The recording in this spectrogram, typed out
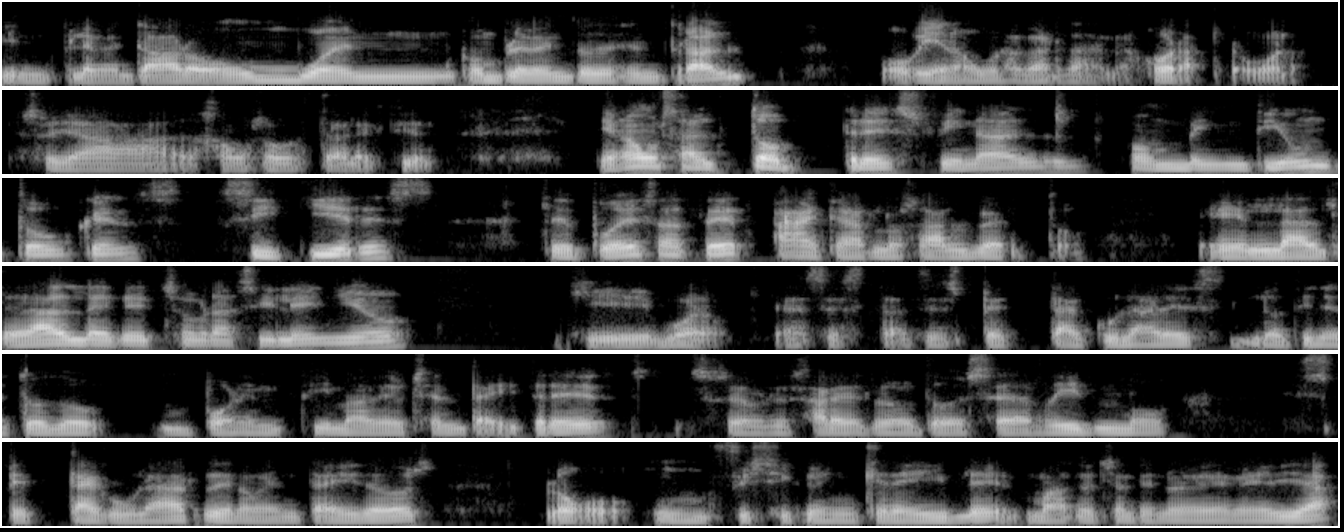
implementar un buen complemento de central o bien alguna carta de mejora. Pero bueno, eso ya dejamos a vuestra elección. Llegamos al top 3 final con 21 tokens. Si quieres, te puedes hacer a Carlos Alberto, el lateral derecho brasileño que bueno, las estas espectaculares, lo tiene todo por encima de 83, sobresale todo, todo ese ritmo espectacular de 92, luego un físico increíble, más de 89 de media,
